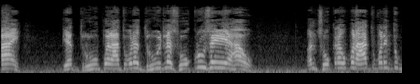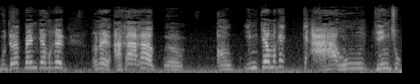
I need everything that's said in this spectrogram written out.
થાય તે ધ્રુવ ઉપર હાથ પડે ધ્રુવ એટલે છોકરું છે એ હાવ. અને છોકરા ઉપર હાથ પડે તું ગુજરાતમાં એમ કેમ કે અને આખા આખા એમ કેમ કે આ હું કિંગ છું.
